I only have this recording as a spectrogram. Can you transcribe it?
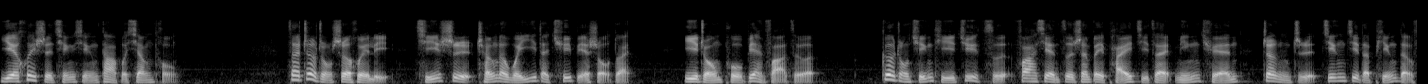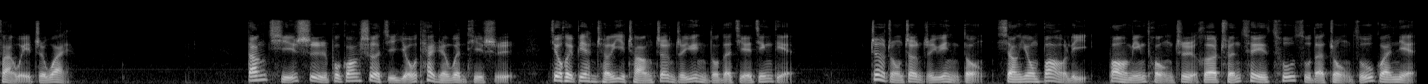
也会使情形大不相同。在这种社会里，歧视成了唯一的区别手段，一种普遍法则。各种群体据此发现自身被排挤在民权、政治、经济的平等范围之外。当歧视不光涉及犹太人问题时，就会变成一场政治运动的结晶点。这种政治运动想用暴力、暴民统治和纯粹粗俗的种族观念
